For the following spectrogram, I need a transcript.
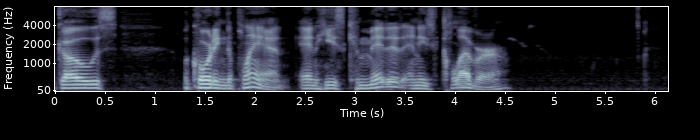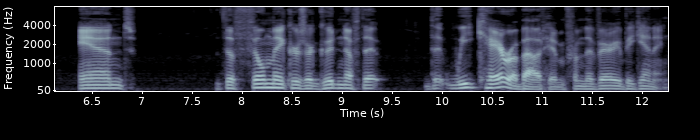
goes according to plan. And he's committed and he's clever and the filmmakers are good enough that that we care about him from the very beginning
